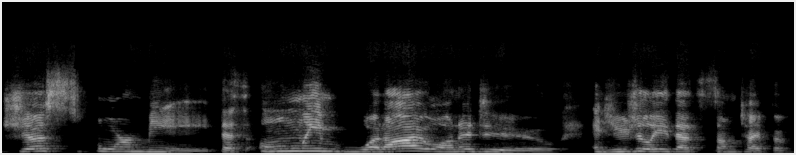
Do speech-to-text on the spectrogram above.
just for me, that's only what I want to do. And usually that's some type of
